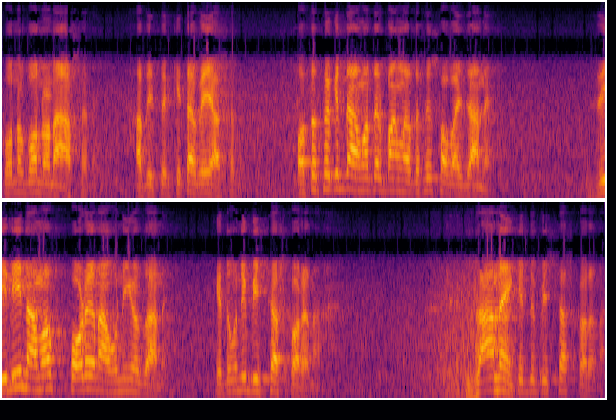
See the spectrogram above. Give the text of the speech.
কোন বর্ণনা আসে না হাদিসের কিতাবেই আসে না অথচ কিন্তু আমাদের বাংলাদেশে সবাই জানে, যিনি নামাজ পড়ে না উনিও জানে, কিন্তু উনি বিশ্বাস করে না। জানে, কিন্তু বিশ্বাস করে না।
